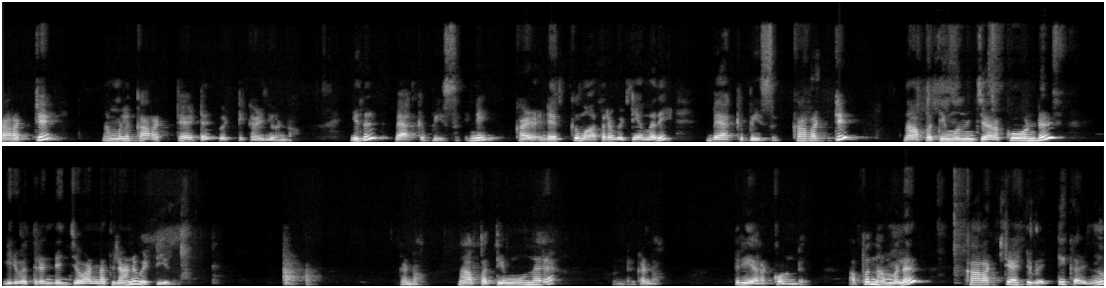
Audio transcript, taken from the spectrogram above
കറക്റ്റ് നമ്മൾ കറക്റ്റായിട്ട് വെട്ടിക്കഴിഞ്ഞു കണ്ടോ? ഇത് ബാക്ക് പീസ് ഇനി നെക്ക് മാത്രം വെട്ടിയാൽ മതി. ബാക്ക് പീസ് കറക്റ്റ് നാൽപ്പത്തി മൂന്ന് ഇഞ്ച് ഇറക്കവും ഉണ്ട് ഇരുപത്തിരണ്ട് ഇഞ്ച് വണ്ണത്തിലാണ് വെട്ടിയത്. കണ്ടോ? നാൽപ്പത്തി മൂന്നര ഉണ്ട്. കണ്ടോ? ഇത്തിരി ഇറക്കമുണ്ട് അപ്പം നമ്മൾ കറക്റ്റായിട്ട് വെട്ടിക്കഴിഞ്ഞു.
